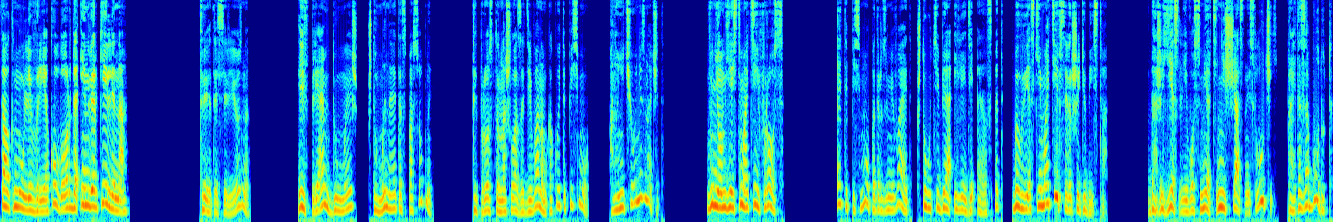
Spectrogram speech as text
столкнули в реку лорда Инверкиллина?» «Ты это серьезно? И впрямь думаешь, что мы на это способны? Ты просто нашла за диваном какое-то письмо. Оно ничего не значит. В нем есть мотив, Рос. Это письмо подразумевает, что у тебя и леди Элспет был веский мотив совершить убийство. Даже если его смерть — несчастный случай, про это забудут,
